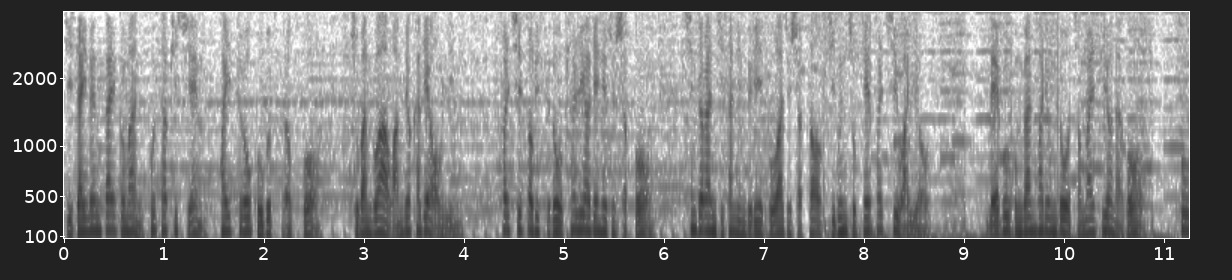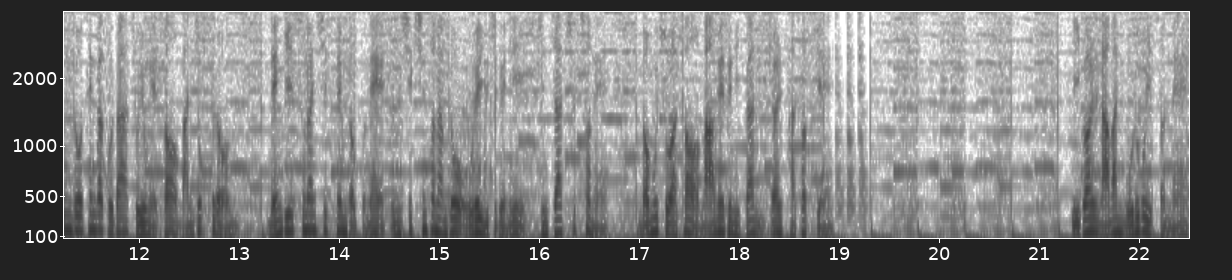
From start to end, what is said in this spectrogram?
디자인은 깔끔한 포타 PCM 화이트로 고급스럽고 주방과 완벽하게 어울림. 설치 서비스도 편리하게 해주셨고 친절한 기사님들이 도와주셔서 기분 좋게 설치 완료. 내부 공간 활용도 정말 뛰어나고 소음도 생각보다 조용해서 만족스러움. 냉기 순환 시스템 덕분에 음식 신선함도 오래 유지되니 진짜 추천해. 너무 좋아서 마음에 드니깐 별 5개. 이걸 나만 모르고 있었네.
